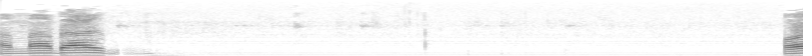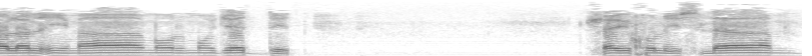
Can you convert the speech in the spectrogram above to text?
أما بعد. قال الإمام المجدد شيخ الإسلام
